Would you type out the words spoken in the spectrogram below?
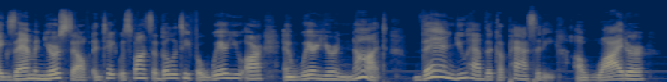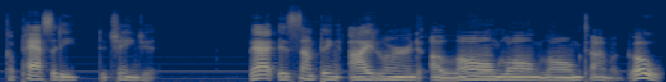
examine yourself and take responsibility for where you are and where you're not, then you have the capacity, a wider capacity to change it. That is something I learned a long, long, long time ago.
